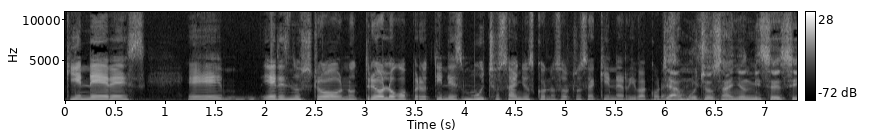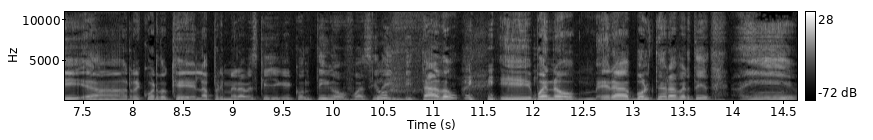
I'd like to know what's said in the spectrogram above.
quién eres. Eh, eres nuestro nutriólogo, pero tienes muchos años con nosotros aquí en Arriba Corazones. Ya muchos años, mi Ceci, ah, recuerdo que la primera vez que llegué contigo fue así de invitado y bueno, era voltear a verte y, ay,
